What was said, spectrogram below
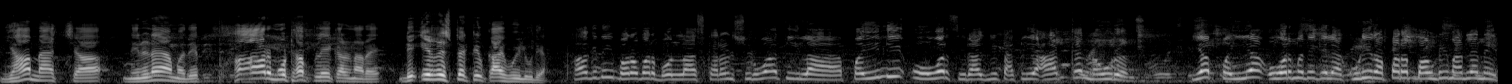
ह्या मॅचच्या निर्णयामध्ये फार मोठा प्ले करणार आहे. डे इररिस्पेक्टिव्ह काय होईल उद्या. अगदी बरोबर बोललास कारण सुरुवातीला पहिली ओव्हर सिराजनी टाकली आठ का नऊ रन्स या पहिल्या ओव्हरमध्ये गेल्या कुणी रपारप बाउंड्री मारल्या नाहीत.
